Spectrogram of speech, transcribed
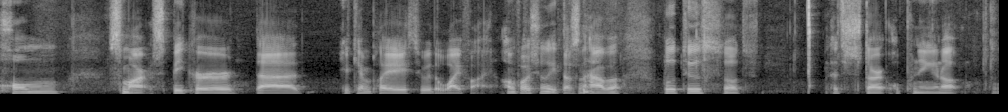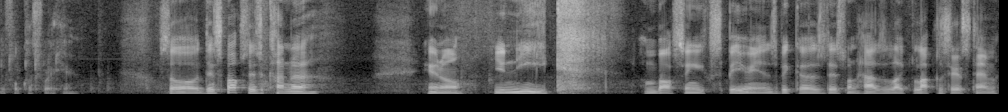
home smart speaker that you can play through the Wi-Fi. Unfortunately, it doesn't have a Bluetooth, so let's start opening it up. Can you focus right here? So this box is kind of, you know, unique unboxing experience because this one has like lock system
